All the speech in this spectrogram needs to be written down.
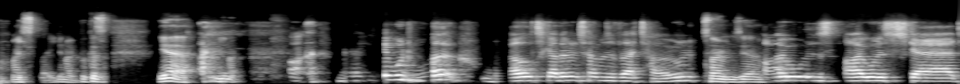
basically, you know, because, yeah, you know, Uh, It would work well together in terms of their tone. tones, yeah, I was I was scared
